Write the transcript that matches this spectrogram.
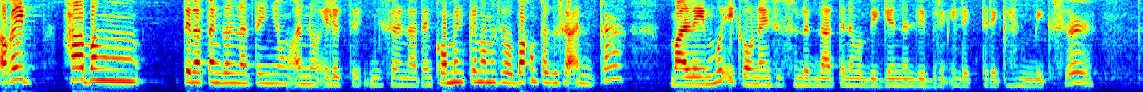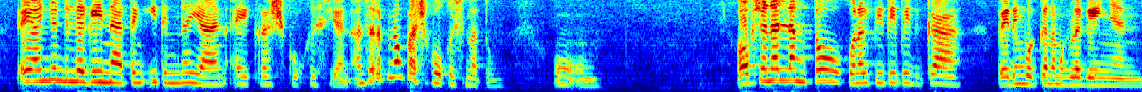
Okay, habang tinatanggal natin yung ano electric mixer natin, comment ka naman sa baba kung taga saan ka. Malay mo, ikaw na yung susunod natin na mabigyan ng libreng electric hand mixer. Ayan, yung nilagay nating itim na yan ay crush cookies yan. Ang sarap ng crush cookies na to. Oo. Optional lang to. Kung nagtitipid ka, pwedeng wag ka na maglagay niyan.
